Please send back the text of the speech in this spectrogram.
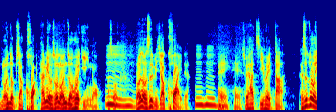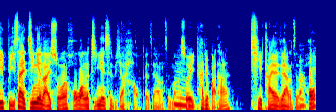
罗恩佐比较快，他没有说罗恩佐会赢哦。他说罗恩佐是比较快的，嗯哼，嘿嘿，所以他机会大。可是如果以比赛经验来说，猴王的经验是比较好的这样子嘛，所以他就把它切开了这样子嘛。猴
